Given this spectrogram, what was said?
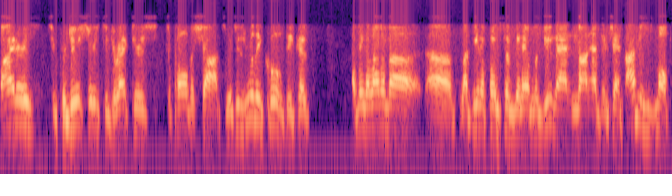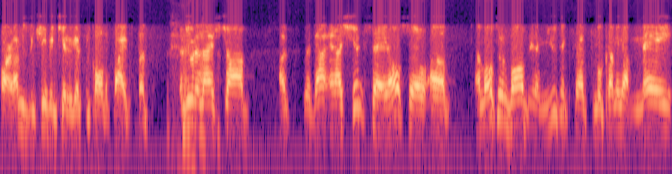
fighters to producers to directors to call the shots, which is really cool because I think a lot of uh, uh, Latino folks have been able to do that and not had their chance. I'm just a small part. I'm just a Cuban kid who gets to call the fights, but they're doing a nice job uh, with that. And I should say also, um, I'm also involved in a music festival coming up May,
